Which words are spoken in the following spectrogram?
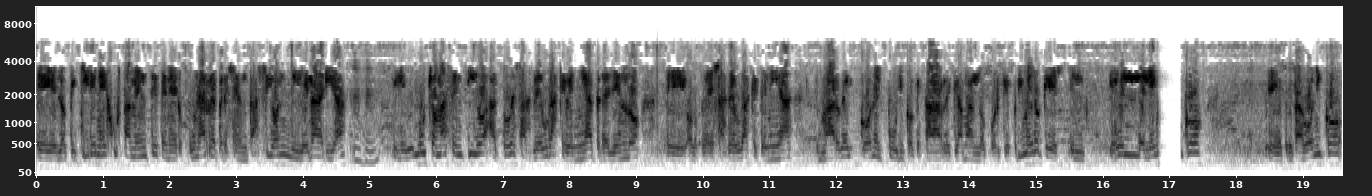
eh, lo que quieren es justamente tener una representación milenaria Ujú. que le dé mucho más sentido a todas esas deudas que venía trayendo, eh, o esas deudas que tenía Marvel con el público que estaba reclamando, porque primero que es el, el elenco eh, protagónico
